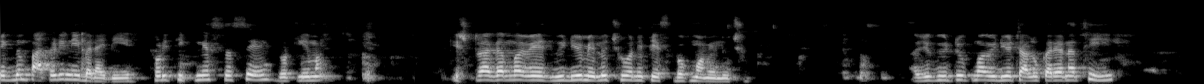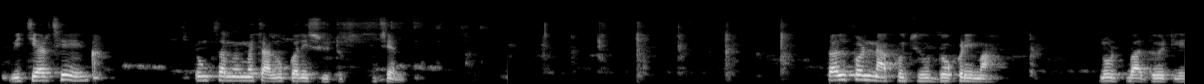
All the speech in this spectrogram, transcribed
એકદમ પાતળી નહીં બનાવી દઈએ. થોડી થિકનેસ થશે રોટલીમાં. ઇન્સ્ટાગ્રામમાં વીડિયો મેલું છું અને ફેસબુકમાં મેલું છું. હજુ યુટ્યુબમાં વીડિયો ચાલુ કર્યા નથી. વિચાર છે. ટૂંક સમયમાં ચાલુ કરીશ યુટ્યુબ ચેનલ તલ પણ નાખું છું ઢોકળીમાં. લોટ બાંધું એટલે.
